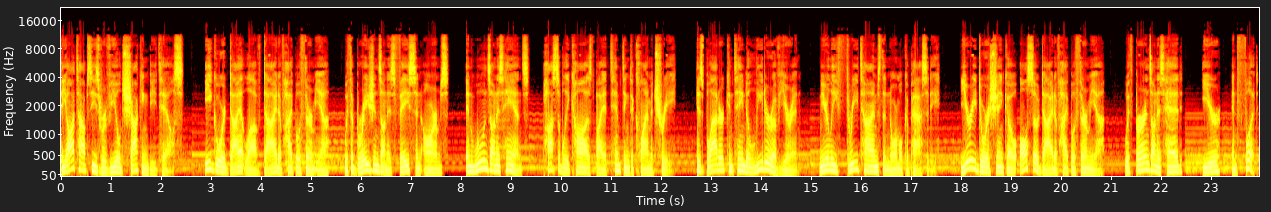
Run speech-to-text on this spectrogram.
The autopsies revealed shocking details. Igor Dyatlov died of hypothermia, with abrasions on his face and arms, and wounds on his hands, possibly caused by attempting to climb a tree. His bladder contained a liter of urine, nearly three times the normal capacity. Yuri Doroshenko also died of hypothermia, with burns on his head, ear, and foot,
